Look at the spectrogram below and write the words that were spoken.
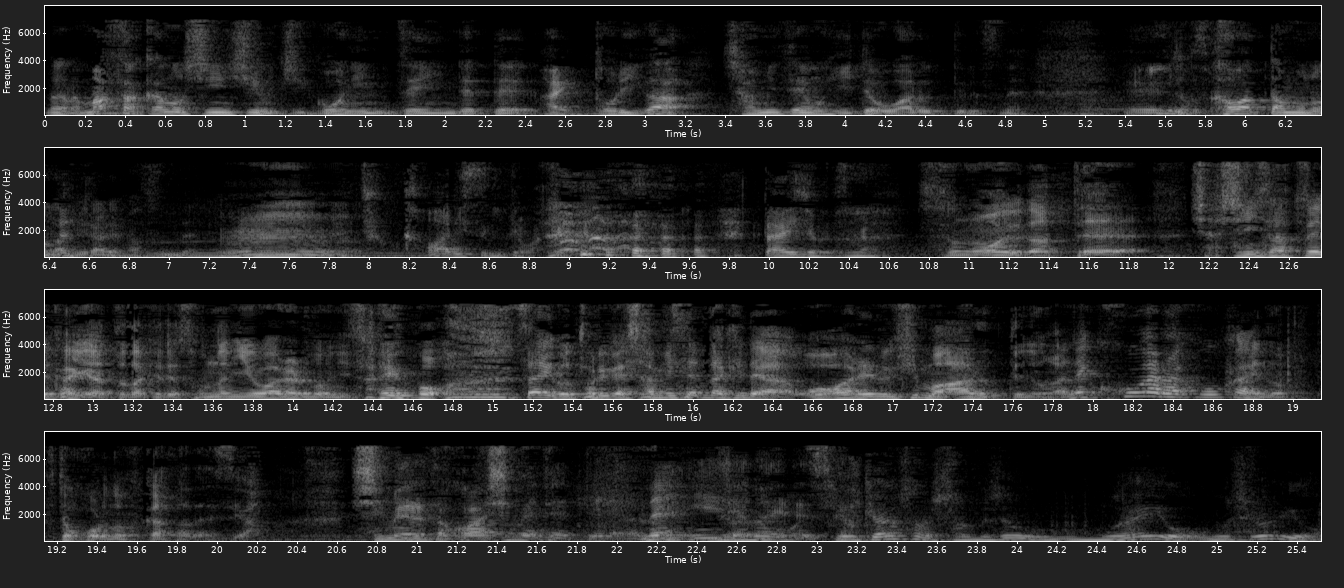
だからまさかの新真打ち5人全員出て、はい。鳥が三味線を弾いて終わるっていうですね、えーちょっと変わったものが見られますんで、うん。変わりすぎてます 大丈夫ですかすごいよ。だって写真撮影会やっただけでそんなに言われるのに最後 最後鳥が三味線だけで終われる日もあるっていうのがねここが落語界の懐の深さですよ。締めるとこは締めてっていうのはねいいじゃないですか。キャラさん三味線うまいよ。面白いよ。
